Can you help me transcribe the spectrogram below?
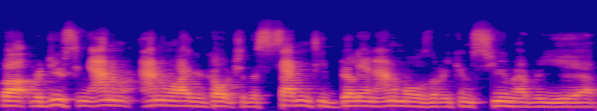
but reducing animal, animal agriculture, the 70 billion animals that we consume every year,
